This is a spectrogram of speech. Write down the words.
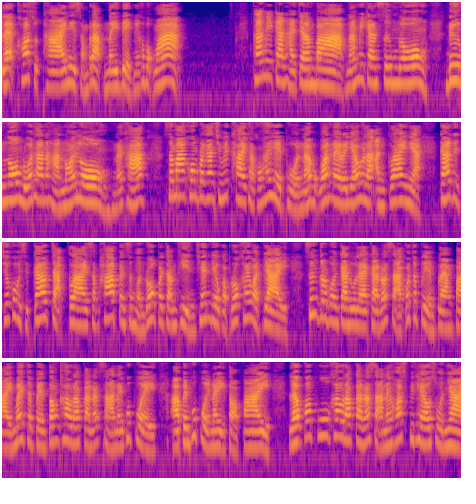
และข้อสุดท้ายนี่สำหรับในเด็กเนี่ยเขาบอกว่า ถ้ามีการหายใจลำบากนะมีการซึมลง ดื่มนมหรือว่าทานอาหารน้อยลงนะคะ สมาคมประกันชีวิตไทยค่ะเขาให้เหตุผลนะ บอกว่าในระยะเวลาอันใกล้เนี่ย การติดเชื้อโควิด -19 จะกลายสภาพเป็นเสมือนโรคประจำถิ่น เช่นเดียวกับโรคไข้หวัดใหญ่ ซึ่งกระบวนการดูแลการรักษาก็จะเปลี่ยนแปลงไป ไม่จำเป็นต้องเข้ารับการรักษาในผู้ป่วยเป็นผู้ป่วยในอีกต่อไป แล้วก็ผู้เข้ารับการรักษาในฮอสพิทอลส่วนใหญ่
